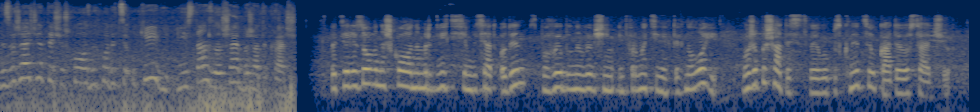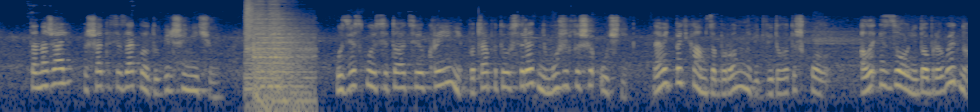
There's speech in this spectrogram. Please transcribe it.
Незважаючи на те, що школа знаходиться у Києві, її стан залишає бажати краще. Спеціалізована школа номер 271 з поглибленим вивченням інформаційних технологій може пишатися своєю випускницею Катою Осадчою. Та, на жаль, пишатися закладу більше нічим. У зв'язку із ситуацією в країні потрапити у середню можуть лише учні. Навіть батькам заборонено відвідувати школу. Але іззовні добре видно,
